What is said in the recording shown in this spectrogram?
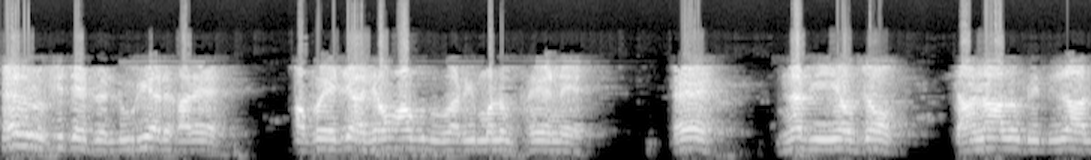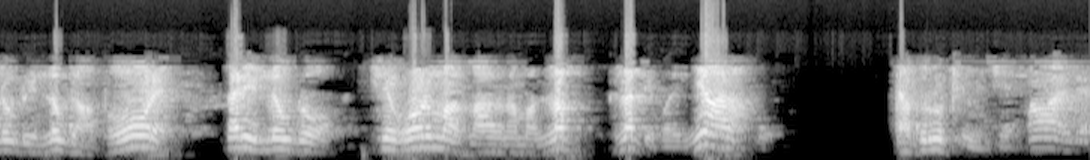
အဲ့လိုဖြစ်တဲ့အတွက်လူတွေကတခါတည်းအပေကြချောင်းအကုသိုလ်တွေမလုပ်ဖဲနဲ့အဲနတ်ပြည်ရောက်တော့ဒါနလုပ်တွေသီလလုပ်တွေလုပ်တာဘောတဲ့အဲ့ဒီလုပ်တော့ရှင်ဂေါရမသာသနာမှာလက်လက်တွေပဲညတာပေါ့ဒါသူတို့ဖြစ်နေချက်မှန်ပါဗျာ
